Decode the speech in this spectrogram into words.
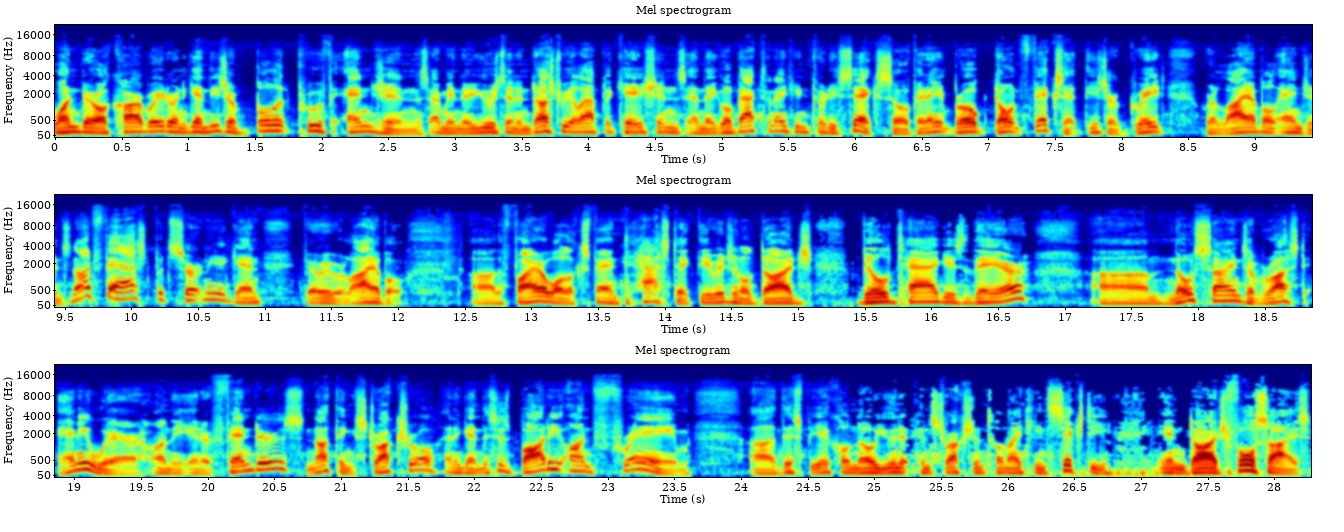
one barrel carburetor. And again, these are bulletproof engines. I mean, they're used in industrial applications and they go back to 1936. So if it ain't broke, don't fix it. These are great, reliable engines. Not fast, but certainly, again, very reliable. Uh, the firewall looks fantastic. The original Dodge build tag is there. Um, no signs of rust anywhere on the inner fenders, nothing structural. And again, this is body on frame. Uh, this vehicle, no unit construction until 1960 in Dodge full size.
